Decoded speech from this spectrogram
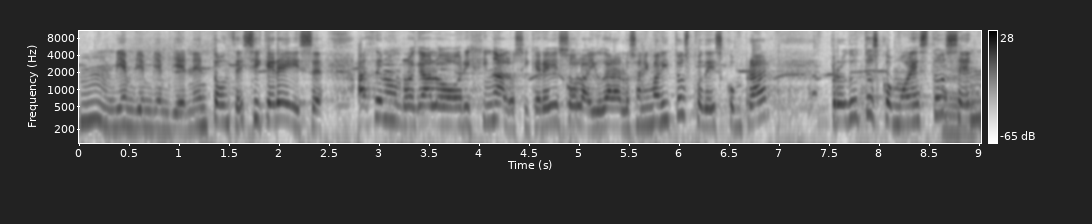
Mm, bien, bien, bien, bien. Entonces, si queréis eh, hacer un regalo original o si queréis solo ayudar a los animalitos, podéis comprar productos como estos en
